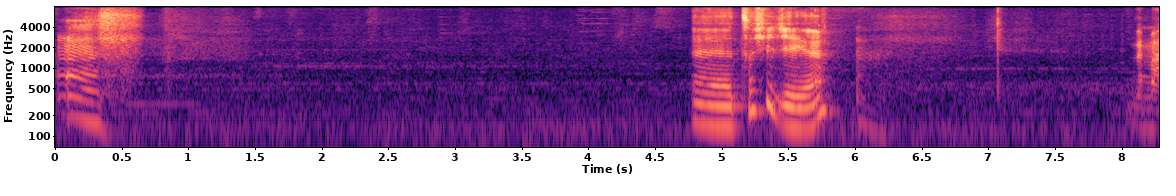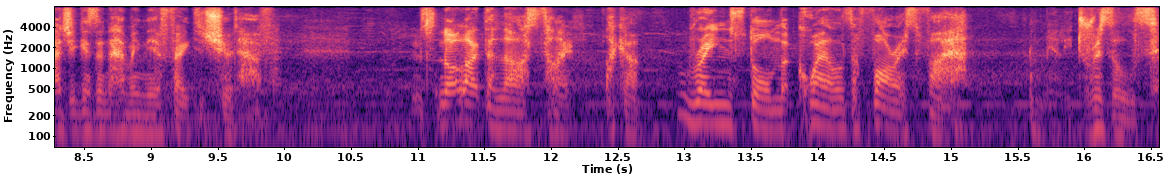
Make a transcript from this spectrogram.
Mm. Co się dzieje? The magic isn't having the effect it should have. It's not like the last time, like a rainstorm that quells a forest fire. It merely drizzles.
